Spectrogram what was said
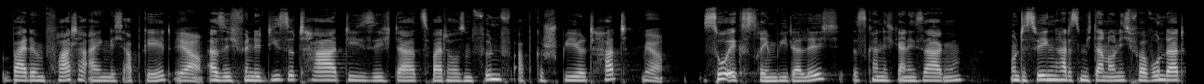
bei dem Vater eigentlich abgeht. Ja. Also ich finde diese Tat, die sich da 2005 abgespielt hat, ja. so extrem widerlich. Das kann ich gar nicht sagen. Und deswegen hat es mich dann auch nicht verwundert,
